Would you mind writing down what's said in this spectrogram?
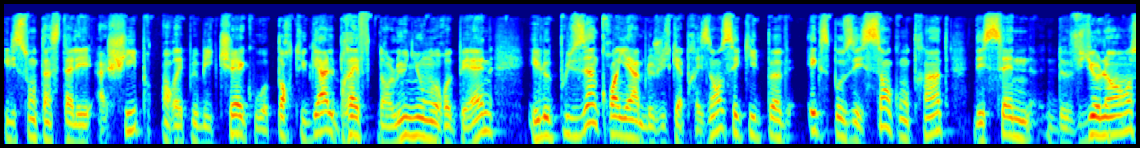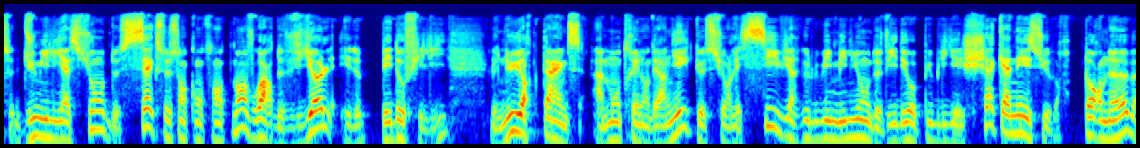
Ils sont installés à Chypre, en République tchèque ou au Portugal, bref, dans l'Union européenne. Et le plus incroyable jusqu'à présent, c'est qu'ils peuvent exposer sans contrainte des scènes de violence, d'humiliation, de sexe sans consentement, voire de viol et de pédophilie. Le New York Times a montré l'an dernier que sur les 6,8 de vidéos publiées chaque année sur Pornhub,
